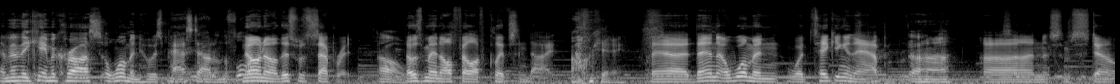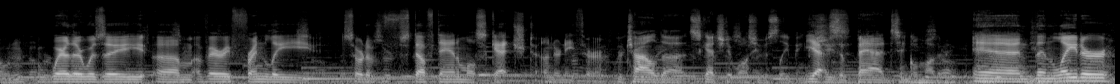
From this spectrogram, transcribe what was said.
And then they came across a woman who was passed out on the floor. No, no, this was separate. Oh. Those men all fell off cliffs and died. Okay. Uh, then a woman was taking a nap Uh huh. On some stone where there was a um, a very friendly sort of stuffed animal sketched underneath her. Her child uh, sketched it while she was sleeping. Yes. She's a bad single mother. And then later,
